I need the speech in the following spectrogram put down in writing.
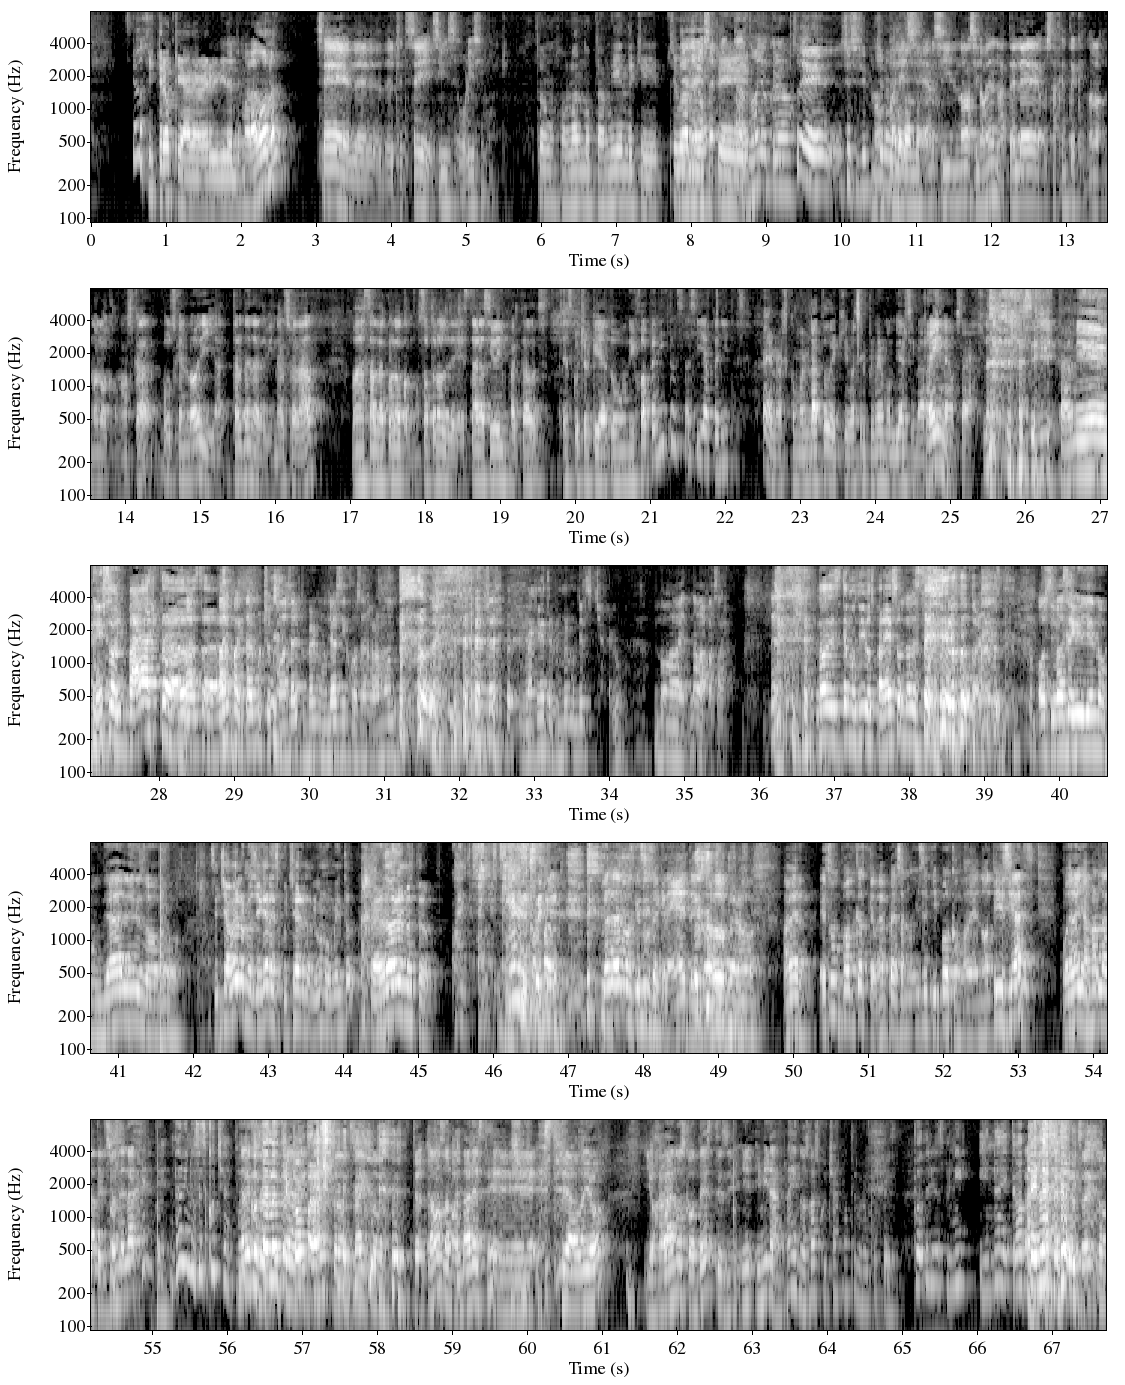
Yo sí creo que ha de haber vivido el de Maradona. Sí, de- del 86, sí, segurísimo. Estamos hablando también de que seguramente. los 70, ¿no? Yo creo. Sí, sí, sí. sí No puede hablando. ser, sí, no, si lo ven en la tele, o sea, gente que no lo, no lo conozca, búsquenlo y traten de adivinar su edad. Van a estar de acuerdo con nosotros de estar así de impactados. Escuchar que ya tuvo un hijo apenitas, así apenitas. Bueno, es como el dato de que va a ser el primer mundial sin la reina, o sea. Sí. También eso impacta, Va, o sea. va a impactar mucho como va a ser el primer mundial sin José Ramón. Imagínate el primer mundial sin Chabelo. No, no va a pasar. No necesitamos vivos para eso. No sé. o si va a seguir yendo mundiales o... Si Chabelo nos llegara a escuchar en algún momento, perdónenos, pero ¿cuántos años tienes, compadre? Ya sabemos que es un secreto y todo, pero a ver, es un podcast que va empezando ese tipo como de noticias podrá llamar la atención de la gente. Nadie nos escucha. Nos contarlo entre compas. Exacto, exacto. Te, te vamos a mandar este, este audio y ojalá nos contestes. Y, y- y mira, nadie nos va a escuchar, no te preocupes. Podrías venir y nadie te va a pelar. Exacto.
